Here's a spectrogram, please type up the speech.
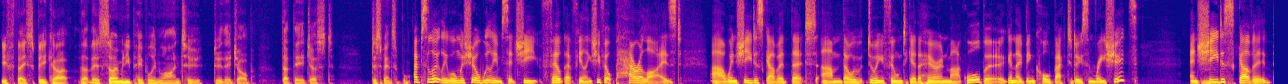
if they speak up, that there's so many people in line to do their job that they're just dispensable. Absolutely. Well, Michelle Williams said she felt that feeling. She felt paralysed uh, when she discovered that um, they were doing a film together, her and Mark Wahlberg, and they'd been called back to do some reshoots. And she discovered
